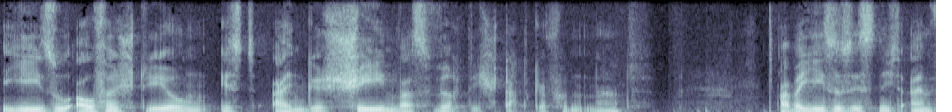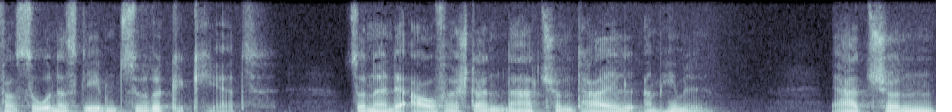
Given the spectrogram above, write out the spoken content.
Jesu Auferstehung ist ein Geschehen, was wirklich stattgefunden hat. Aber Jesus ist nicht einfach so in das Leben zurückgekehrt, sondern der Auferstandene hat schon Teil am Himmel. Er hat schon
